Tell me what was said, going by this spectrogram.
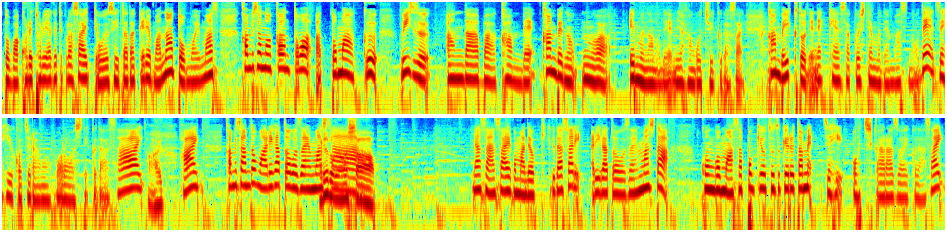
言葉これ取り上げてくださいってお寄せいただければなと思います。神戸さんのアカウントはアットマーク with アンダーバー神戸神戸の「ん」は M なので皆さんご注意ください。神戸イクトでね検索しても出ますので、ぜひこちらもフォローしてください。はい、はい、神戸さんどうもありがとうございあました。りがとうございました。皆さん最後までお聞きくださりありがとうございました今後も朝ポキを続けるためぜひお力添えください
